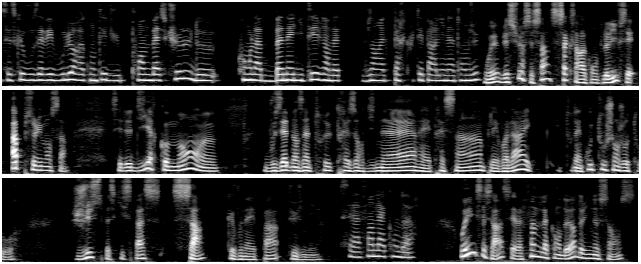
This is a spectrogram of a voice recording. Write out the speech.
C'est ce que vous avez voulu raconter du point de bascule, de quand la banalité vient, d'être, vient être percutée par l'inattendu. Oui, bien sûr, c'est ça, c'est ça que ça raconte. Le livre, c'est absolument ça. C'est de dire comment euh, vous êtes dans un truc très ordinaire et très simple, et voilà, et, et tout d'un coup, tout change autour. Juste parce qu'il se passe ça que vous n'avez pas vu venir. C'est la fin de la candeur. Oui, c'est ça, c'est la fin de la candeur, de l'innocence.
